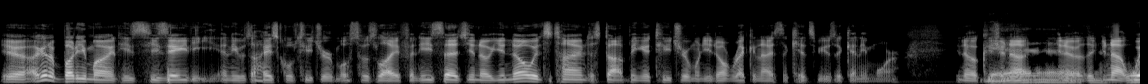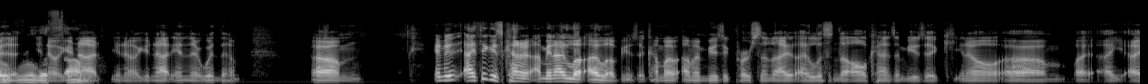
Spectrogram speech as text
Yeah, I got a buddy of mine. He's he's 80 and he was a high school teacher most of his life. And he says, you know, you know, it's time to stop being a teacher when you don't recognize the kids' music anymore. You know, because you're not, you know, you're not with it. You know, you're not, you know, you're not in there with them. Um, and it, I think it's kind of. I mean, I love I love music. I'm a I'm a music person. I, I listen to all kinds of music. You know, um, I, I I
